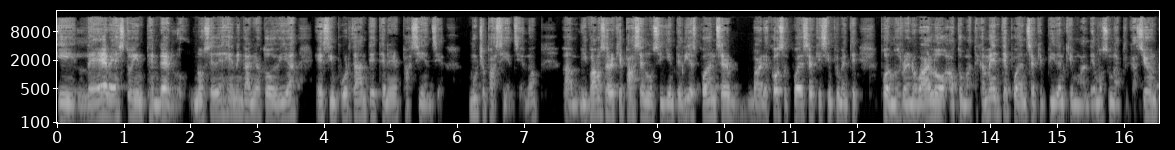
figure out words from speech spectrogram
y leer esto y entenderlo. No se dejen engañar todavía. Es importante tener paciencia mucha paciencia, ¿no? Um, y vamos a ver qué pasa en los siguientes días. Pueden ser varias cosas. Puede ser que simplemente podemos renovarlo automáticamente. Pueden ser que pidan que mandemos una aplicación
